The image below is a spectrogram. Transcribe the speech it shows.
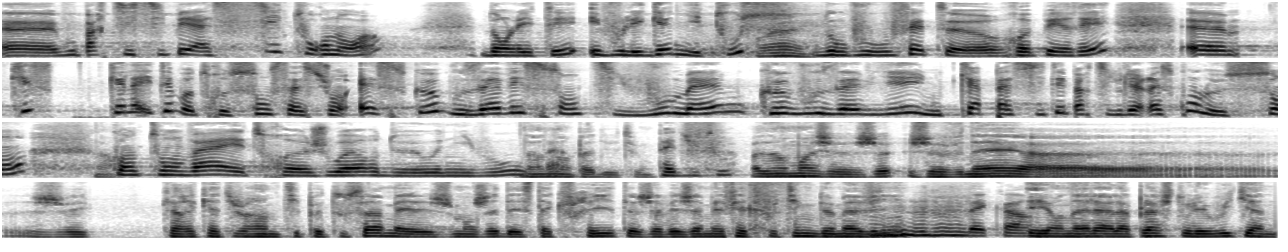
Euh, vous participez à six tournois dans l'été et vous les gagnez tous. Ouais. Donc vous vous faites euh, repérer. Euh, quelle a été votre sensation? Est-ce que vous avez senti vous-même que vous aviez une capacité particulière? Est-ce qu'on le sent quand on va être joueur de haut niveau Non, non, pas du tout. Pas du tout. Ah non, moi, je, je, je venais, je vais caricaturer un petit peu tout ça, mais je mangeais des steaks frites, j'avais jamais fait de footing de ma vie, et on allait à la plage tous les week-ends.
